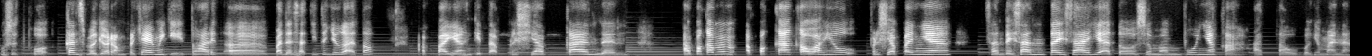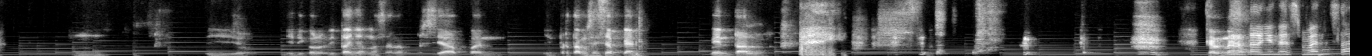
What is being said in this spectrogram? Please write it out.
Maksudku kan sebagai orang percaya Miki itu hari uh, pada saat itu juga atau apa yang kita persiapkan dan apakah mem apakah Kak Wahyu persiapannya santai-santai saja atau semampunya kah atau bagaimana? Hmm. Iya. Jadi kalau ditanya masalah persiapan, yang pertama saya siapkan mental. karena mentalnya Nasmansa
